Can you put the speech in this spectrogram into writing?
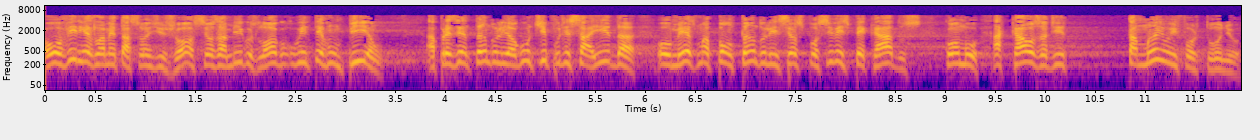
Ao ouvirem as lamentações de Jó, seus amigos logo o interrompiam, apresentando-lhe algum tipo de saída ou mesmo apontando-lhe seus possíveis pecados como a causa de tamanho infortúnio.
